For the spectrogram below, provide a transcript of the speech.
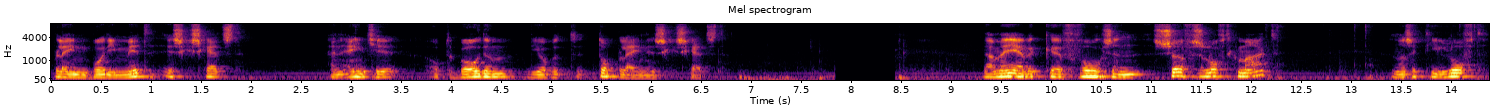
plane body mid is geschetst. En eentje op de bodem die op het topplane is geschetst. Daarmee heb ik eh, vervolgens een surface loft gemaakt. En als ik die loft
